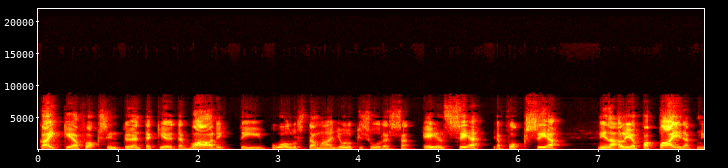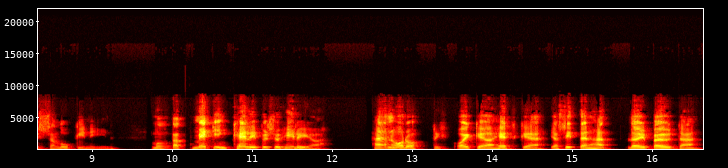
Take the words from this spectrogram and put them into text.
Kaikkia Foxin työntekijöitä vaadittiin puolustamaan julkisuudessa Ailesia ja Foxia. Niillä oli jopa paidat, missä luki niin. Mutta Mekin Kelly pysyi hiljaa. Hän odotti oikeaa hetkeä ja sitten hän löi pöytään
